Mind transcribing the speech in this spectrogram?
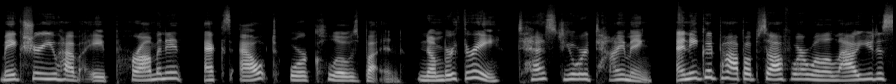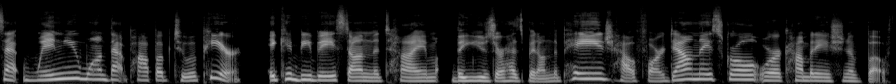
make sure you have a prominent X out or close button. Number three, test your timing. Any good pop up software will allow you to set when you want that pop up to appear. It can be based on the time the user has been on the page, how far down they scroll, or a combination of both.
